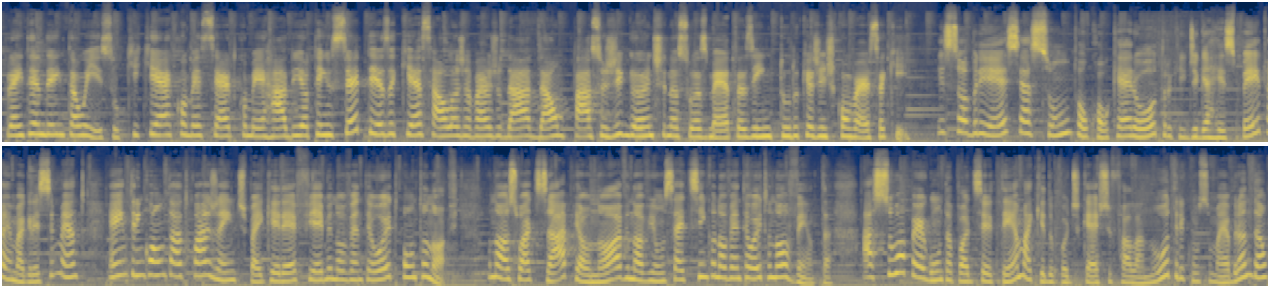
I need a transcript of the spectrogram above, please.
para entender então isso, o que, que é comer certo, comer errado, e eu tenho certeza que essa aula já vai ajudar a dar um passo gigante nas suas metas e em tudo que a gente conversa aqui. E sobre esse assunto ou qualquer outro que diga respeito ao emagrecimento, entre em contato com a gente, Pai Querer FM 98.9. O nosso WhatsApp é o 991759890. A sua pergunta pode ser tema aqui do podcast Fala Nutri com Sumaia Brandão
